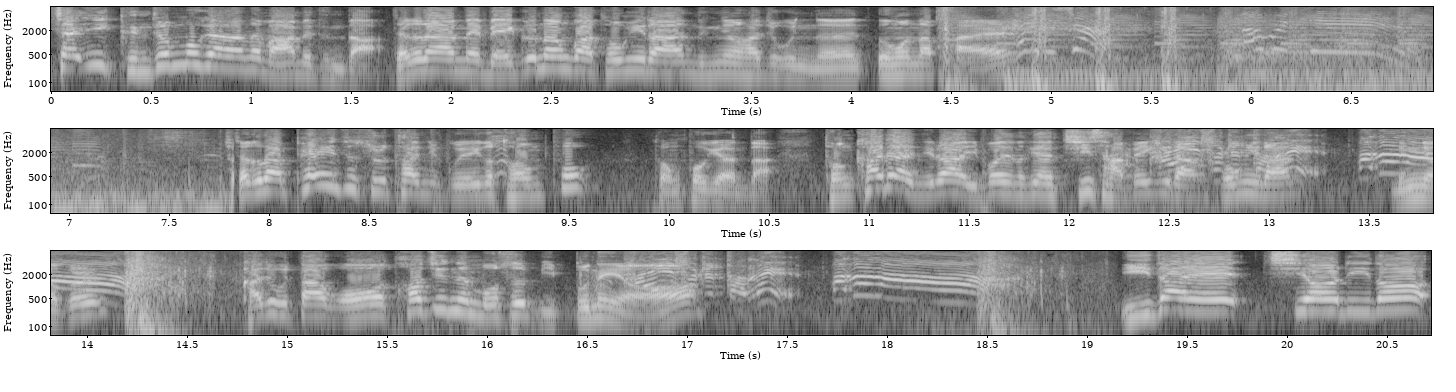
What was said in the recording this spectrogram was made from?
자 이 근접 무기 하나는 마음에 든다 자 그다음에 매그넘과 동일한 능력 을 가지고 있는 응원나팔 자 그다음 페인트 수류탄이고요 이거 던폭? 던폭이란다. 던칼이 아니라 이번에는 그냥 G400이랑 동일한 능력을 가지고 있다고. 터지는 모습 이쁘네요. 수류탄을 받아라. 이다의 치어리더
